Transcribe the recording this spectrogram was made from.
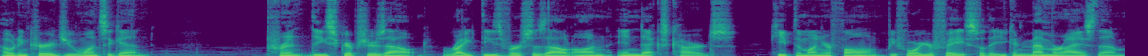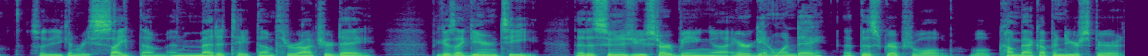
I would encourage you once again print these scriptures out, write these verses out on index cards, keep them on your phone before your face so that you can memorize them, so that you can recite them and meditate them throughout your day. Because I guarantee that as soon as you start being uh, arrogant one day, that this scripture will, will come back up into your spirit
